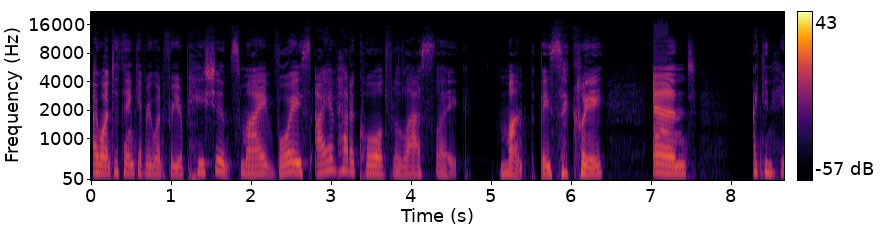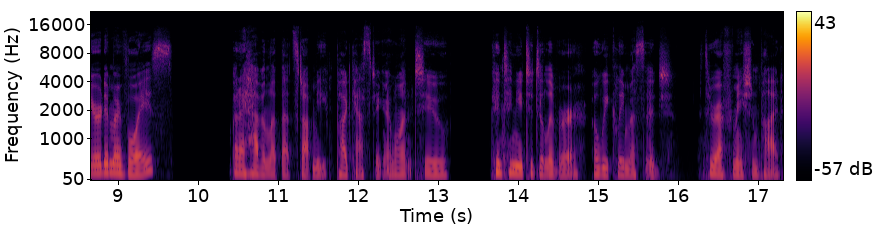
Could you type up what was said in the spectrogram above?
I want to thank everyone for your patience. My voice, I have had a cold for the last like month, basically. And I can hear it in my voice, but I haven't let that stop me podcasting. I want to continue to deliver a weekly message through Affirmation Pod.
